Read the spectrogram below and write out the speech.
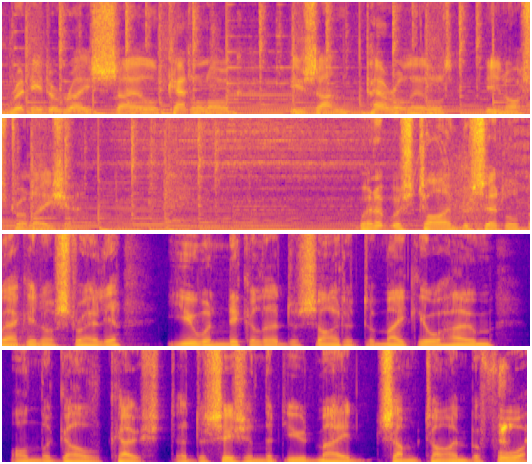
Ready to Race sale catalogue is unparalleled in Australasia. When it was time to settle back in Australia, you and Nicola decided to make your home on the Gold Coast, a decision that you'd made some time before.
